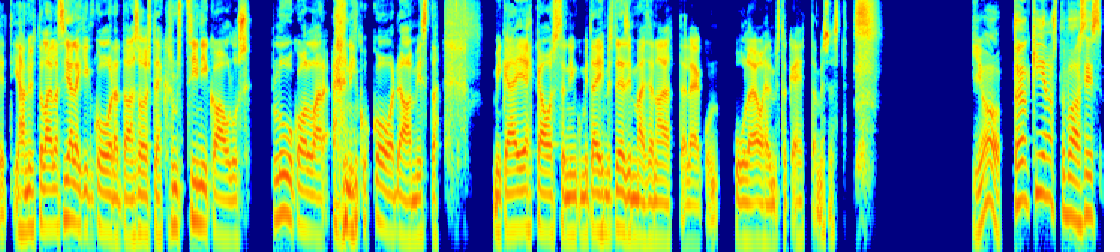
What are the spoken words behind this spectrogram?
et ihan yhtä lailla sielläkin koodataan, se olisi ehkä semmoista sinikaulus, blue collar niin kuin koodaamista, mikä ei ehkä ole se, niin kuin mitä ihmiset ensimmäisenä ajattelee, kun kuulee ohjelmistokehittämisestä. Joo, toi on kiinnostavaa siis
